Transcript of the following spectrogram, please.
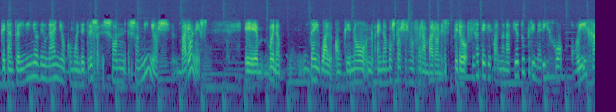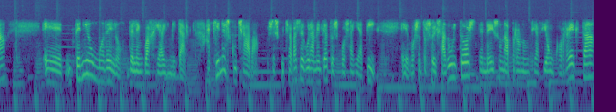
que tanto el niño de un año como el de tres son, son niños, varones. Eh, bueno, da igual, aunque no en ambos casos no fueran varones. Pero fíjate que cuando nació tu primer hijo o hija, eh, tenía un modelo de lenguaje a imitar. ¿A quién escuchaba? Pues escuchaba seguramente a tu esposa y a ti. Eh, vosotros sois adultos, tenéis una pronunciación correcta,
